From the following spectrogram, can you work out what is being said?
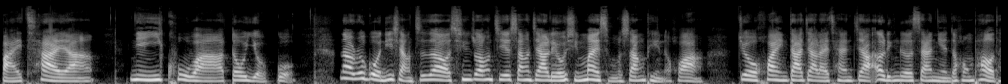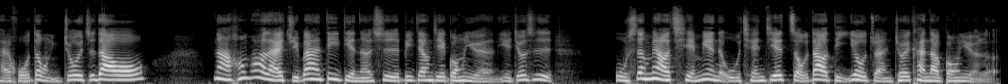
白菜啊、内衣裤啊都有过。那如果你想知道新庄街商家流行卖什么商品的话，就欢迎大家来参加二零二三年的轰炮台活动，你就会知道哦。那轰炮台举办的地点呢是碧江街公园，也就是武圣庙前面的五前街，走到底右转就会看到公园了。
